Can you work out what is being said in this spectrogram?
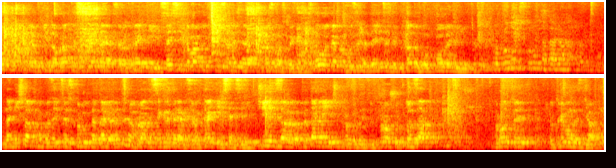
Протоколу нам необхідно обрати секретаря 43-ї сесії Томаківської селищної ради 8 скликання. Слово для пропозиції надається депутату Головко Олені Вікторовні. Пропоную скорук Наталію Анатоліївну. Надійшла пропозиція з Корук Наталії Анатолійовни обрати секретарем 43-ї сесії. Чи є запитання інші пропозиції? Прошу, хто за, проти, утримались, дякую.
